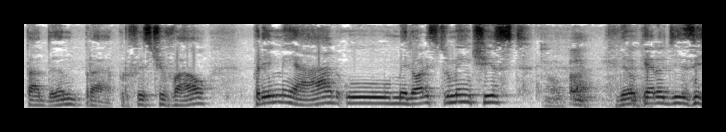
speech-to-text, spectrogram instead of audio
tá dando para o festival premiar o melhor instrumentista. Opa. Eu quero dizer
